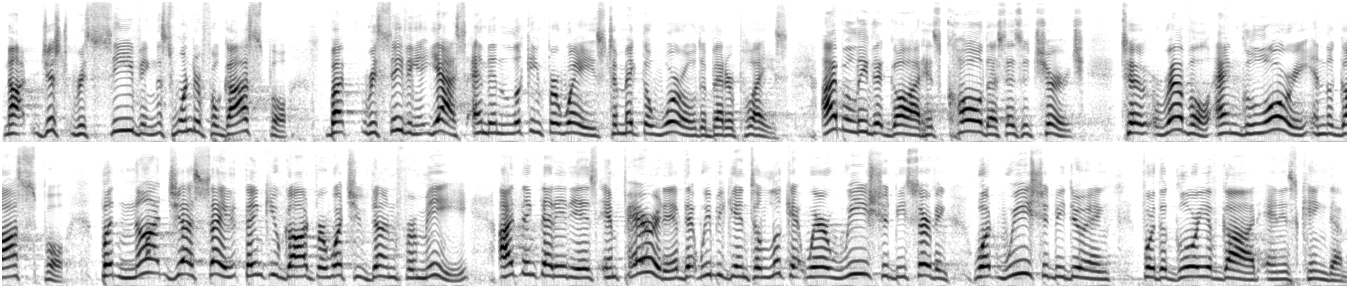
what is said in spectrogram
not just receiving this wonderful gospel, but receiving it, yes, and then looking for ways to make the world a better place. I believe that God has called us as a church to revel and glory in the gospel, but not just say, Thank you, God, for what you've done for me. I think that it is imperative that we begin to look at where we should be serving, what we should be doing for the glory of God and His kingdom.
